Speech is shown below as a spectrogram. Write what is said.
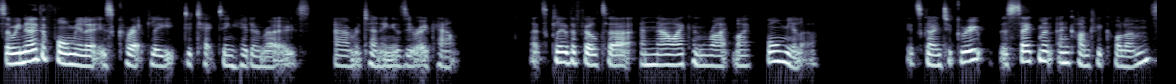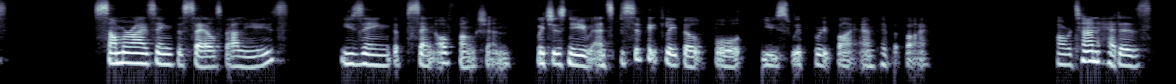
So we know the formula is correctly detecting hidden rows and returning a zero count. Let's clear the filter and now I can write my formula. It's going to group the segment and country columns, summarizing the sales values using the percent of function, which is new and specifically built for use with group by and pivot by. I'll return headers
